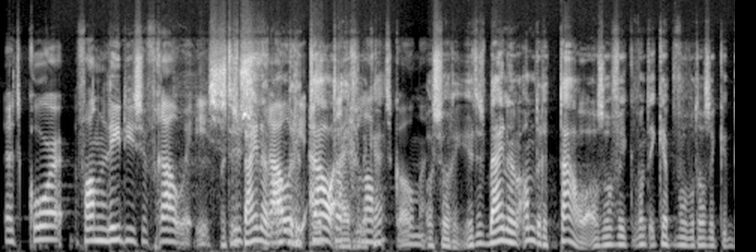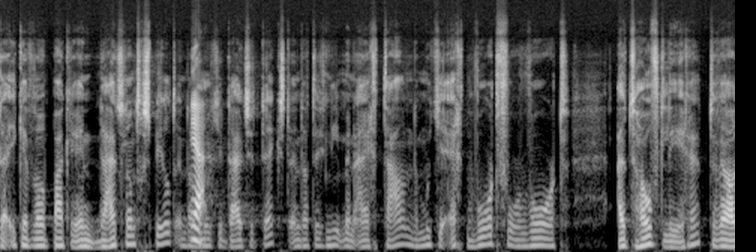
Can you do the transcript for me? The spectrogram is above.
het koor van Lydische vrouwen is. Het is dus bijna een andere taal eigenlijk, land komen. Oh, sorry. Het is bijna een andere taal. Alsof ik, want ik heb bijvoorbeeld als ik, ik heb wel een paar keer in Duitsland gespeeld en dan Ja. moet je Duitse tekst en dat is niet mijn eigen taal en dan moet je echt woord voor woord uit het hoofd leren. Terwijl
